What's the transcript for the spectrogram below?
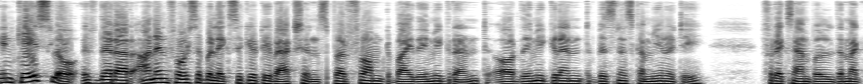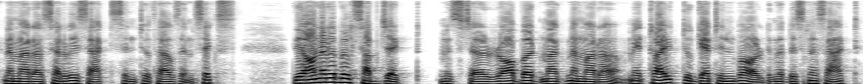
In case law, if there are unenforceable executive actions performed by the immigrant or the immigrant business community, for example, the McNamara Service Acts in 2006, the honorable subject Mr. Robert McNamara may try to get involved in the Business Act,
